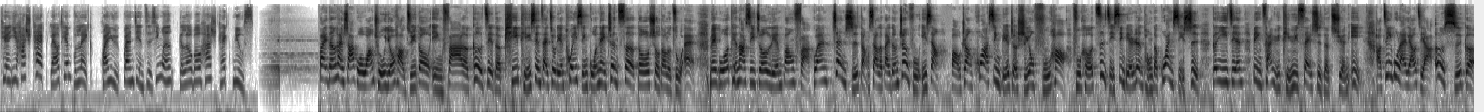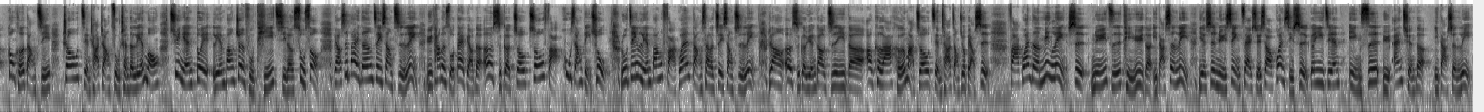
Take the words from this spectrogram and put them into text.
天一 hashtag 聊天不累，环宇关键字新闻 global hashtag news。拜登和沙国王储友好举动引发了各界的批评，现在就连推行国内政策都受到了阻碍。美国田纳西州联邦法官暂时挡下了拜登政府一项保障跨性别者使用符号符合自己性别认同的盥洗室、更衣间，并参与体育赛事的权益。好，进一步来了解啊，二十个共和党籍州检察长组成的联盟，去年对联邦政府提起了诉讼，表。示拜登这一项指令与他们所代表的二十个州州法互相抵触。如今联邦法官挡下了这项指令，让二十个原告之一的奥克拉荷马州检察长就表示，法官的命令是女子体育的一大胜利，也是女性在学校盥洗室、更衣间隐私与安全的一大胜利。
